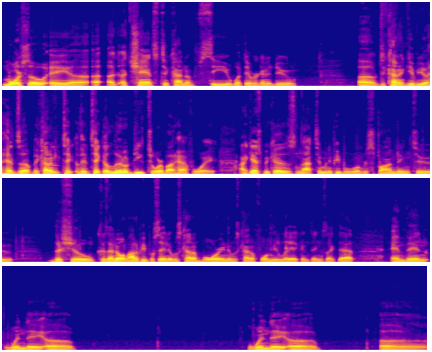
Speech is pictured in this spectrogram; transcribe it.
more so a, uh, a a chance to kind of see what they were going to do. Uh, to kind of give you a heads up, they kind of take they take a little detour about halfway. I guess because not too many people were responding to the show. Because I know a lot of people saying it was kind of boring, it was kind of formulaic and things like that. And then when they uh, when they uh, uh,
